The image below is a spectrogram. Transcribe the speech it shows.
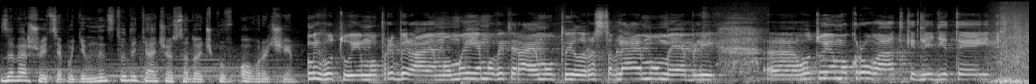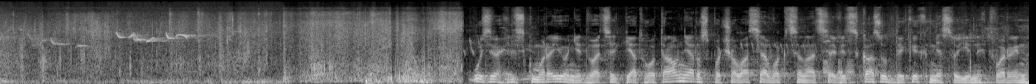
Завершується будівництво дитячого садочку в Овручі. Ми готуємо, прибираємо, миємо, витираємо пил, розставляємо меблі, е, готуємо кроватки для дітей. У Звягільському районі 25 травня розпочалася вакцинація від сказу диких м'ясоїдних тварин.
